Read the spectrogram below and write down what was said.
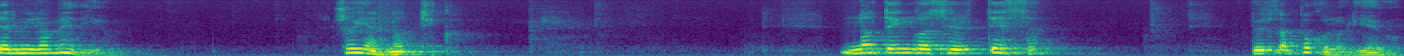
término medio. Soy agnóstico. No tengo certeza, pero tampoco lo niego.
